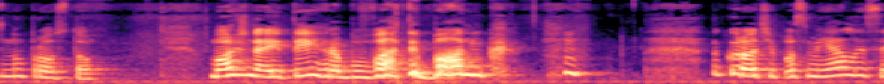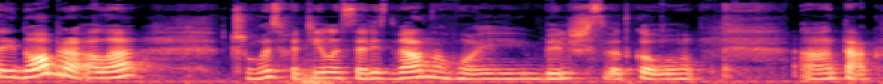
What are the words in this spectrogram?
Ну, просто можна йти грабувати банк. Ну, коротше, посміялися і добре, але чогось хотілося різдвяного і більш святкового. А, так.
